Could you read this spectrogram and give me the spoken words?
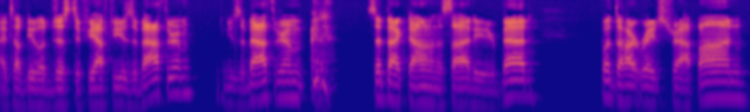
I tell people just if you have to use the bathroom, use the bathroom, sit back down on the side of your bed, put the heart rate strap on,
